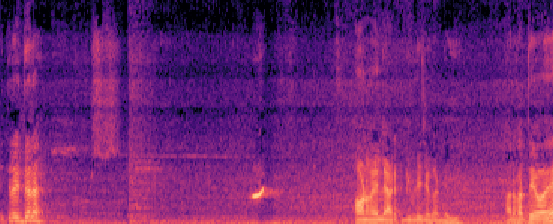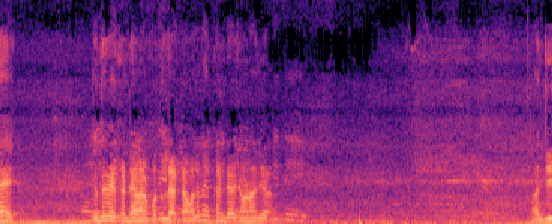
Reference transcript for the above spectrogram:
ਇੱਧਰ ਇੱਧਰ। ਹੁਣ ਵੇ ਲੈਟ ਕਿੱਡੀ ਵਧੀਆ ਜਗਣ ਲਈ ਹਰ ਫਤਿਹ ਓਏ। ਕਿੱਧਰ ਵੇਖਣ ਡਿਆ ਮੇਰਾ ਪੁੱਤ? ਲੈਟਾਂ ਵੱਲ ਵੇਖਣ ਡਿਆ ਸੋਹਣਾ ਜਿਹਾ। ਕਿਤੇ ਹਾਂਜੀ।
